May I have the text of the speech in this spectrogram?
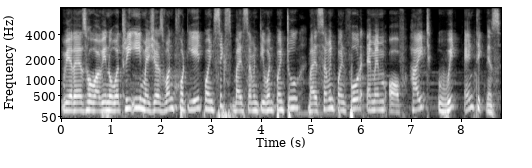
Whereas Huawei Nova 3E measures 148.6 by 71.2 by 7.4 mm of height, width and thickness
